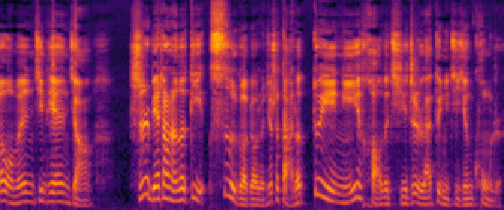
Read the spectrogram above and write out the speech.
了，我们今天讲识别渣男的第四个标准，就是打着对你好的旗帜来对你进行控制。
